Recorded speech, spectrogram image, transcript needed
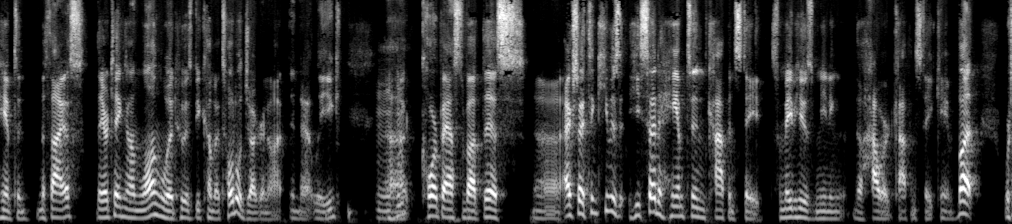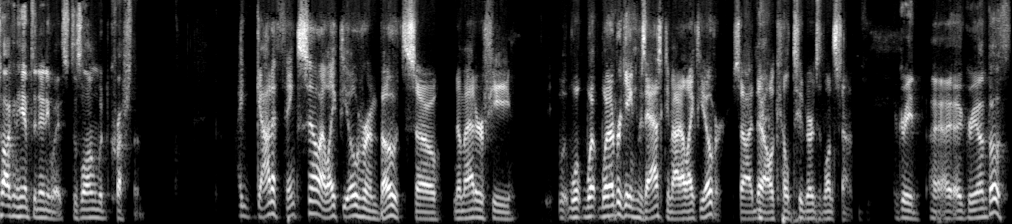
Hampton, Matthias, they are taking on Longwood, who has become a total juggernaut in that league. Mm-hmm. Uh, Corp asked about this. Uh, actually, I think he was he said Hampton Coppin State, so maybe he was meaning the Howard Coppin State game. But we're talking Hampton anyways. Does Longwood crush them? I gotta think so. I like the over in both. So no matter if he whatever game he was asking about, I like the over. So there, I'll kill two birds with one stone. Agreed. I, I, agree on both.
